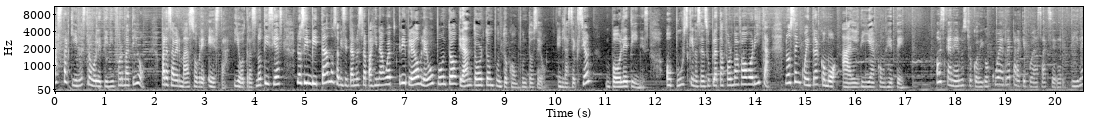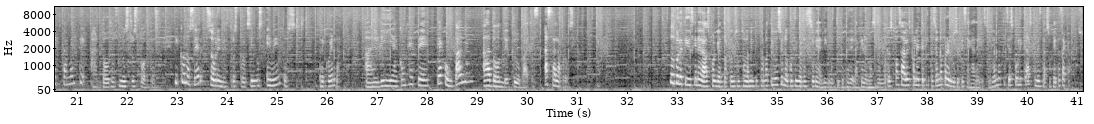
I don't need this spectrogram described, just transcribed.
Hasta aquí nuestro boletín informativo. Para saber más sobre esta y otras noticias, los invitamos a visitar nuestra página web www.grantorton.com.co en la sección Boletines o búsquenos en su plataforma favorita. Nos encuentra como Al Día con GT o escanea nuestro código QR para que puedas acceder directamente a todos nuestros podcasts y conocer sobre nuestros próximos eventos. Recuerda, al día con GT te acompañan a donde tú vayas. Hasta la próxima. Los boletines generados por Gantor son solamente informativos y no configuran asesoría de ningún tipo de manera que no nos hacemos responsables por la interpretación o por el uso que se haga de estos. Las noticias publicadas pueden estar sujetas a cambios.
